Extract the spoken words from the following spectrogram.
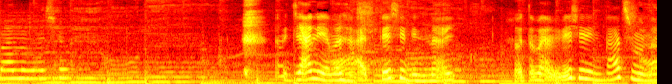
ভালোবাসো আমি জানি আমার হাত বেশি দিন নাই হয়তো আমি বেশি দিন বাঁচবো না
